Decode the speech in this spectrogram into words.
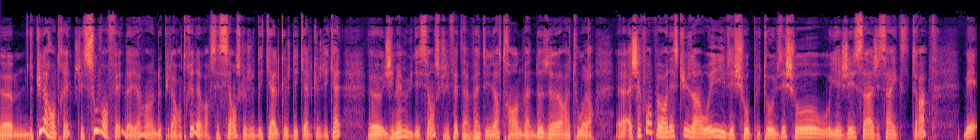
euh, depuis la rentrée. Je l'ai souvent fait d'ailleurs, hein, depuis la rentrée, d'avoir ces séances que je décale, que je décale, que je décale. Euh, j'ai même eu des séances que j'ai faites à 21h30, 22h et tout. Alors, euh, à chaque fois, on peut avoir une excuse. Hein. Oui, il faisait chaud, plutôt, il faisait chaud. Oui, j'ai ça, j'ai ça, etc. Mais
